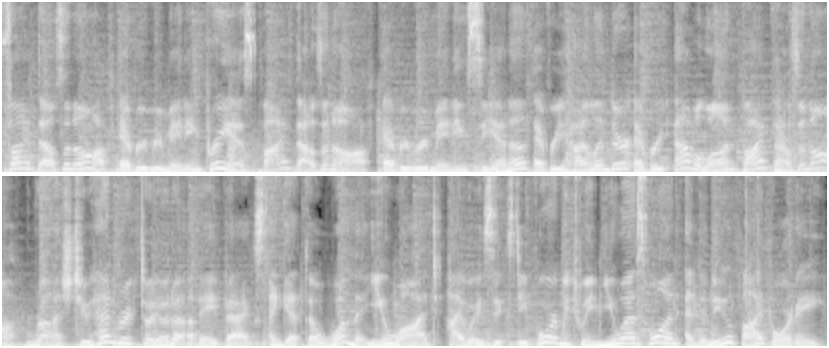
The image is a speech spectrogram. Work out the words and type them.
$5,000 off. Every remaining Prius, $5,000 off. Every remaining Sienna, every Highlander, every Avalon, $5,000 off. Rush to Hendrick Toyota of Apex and get the one that you want. Highway 64 between US 1 and the new 540.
